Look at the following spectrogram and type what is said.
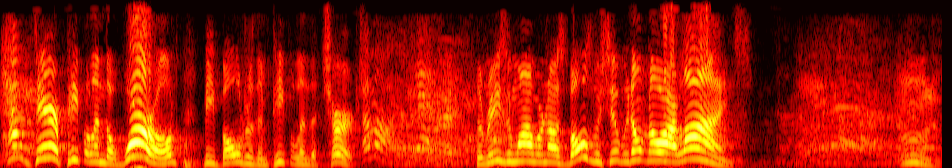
How dare people in the world be bolder than people in the church? Come on. The reason why we're not as bold as we should, we don't know our lines. Mm.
